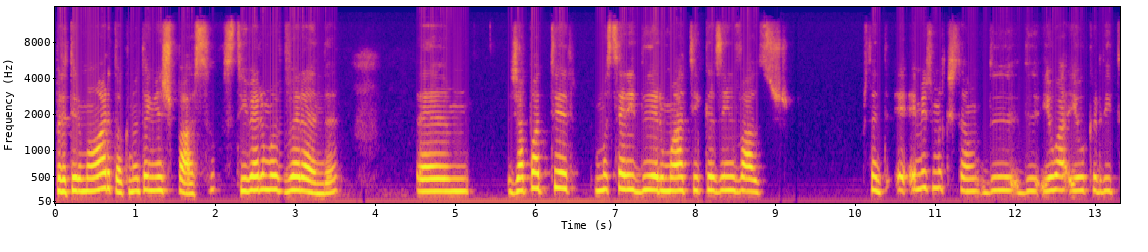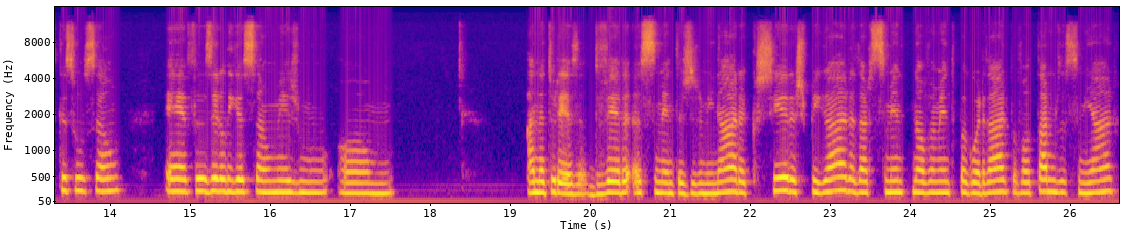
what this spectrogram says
para ter uma horta ou que não tenha espaço, se tiver uma varanda, um, já pode ter uma série de aromáticas em vasos. Portanto, é, é mesmo uma questão de, de eu, eu acredito que a solução é fazer a ligação mesmo ao, à natureza, de ver a semente a germinar, a crescer, a espigar, a dar semente novamente para guardar, para voltarmos a semear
